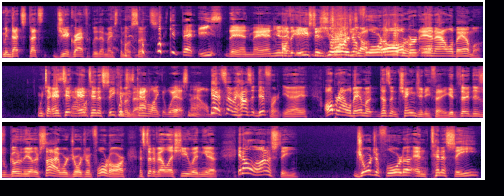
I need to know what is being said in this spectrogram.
mean, that's that's geographically that makes the most sense. Look at that East, then, man. You Oh, know, the East is Georgia, Florida, Auburn, and Alabama. which I and guess Ten- and like- Tennessee which is back. kind of like the West now. Yeah, it's, I mean, how's it different? You know, Auburn, Alabama doesn't change anything. It, they just go to the other side where Georgia and Florida are instead of LSU. And you know, in all honesty, Georgia, Florida, and Tennessee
